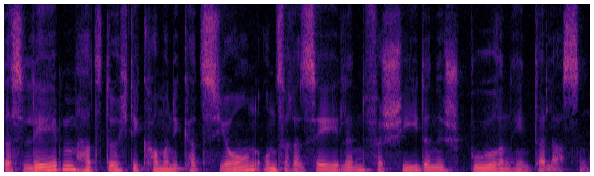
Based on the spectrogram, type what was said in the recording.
Das Leben hat durch die Kommunikation unserer Seelen verschiedene Spuren hinterlassen.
